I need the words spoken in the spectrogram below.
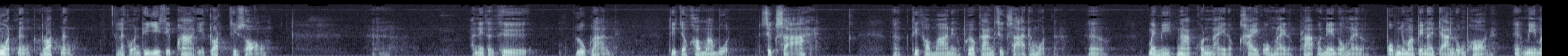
งวดหนึ่งล็อตหนึ่งแล้วก็วันที่ยี่สิบห้าอีกล็อตที่สองอันนี้ก็คือลูกหลานที่จะเข้ามาบวชศึกษา ที่เข้ามาเนี่ยเพื่อการศึกษาทั้งหมดไม่มีนาคคนไหนหรอกใครองค์ไหนหรอกพระอเนนองค์ไหนหรอกผมจะมาเป็นอาจารย์หลวงพ่อนะมีไหม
